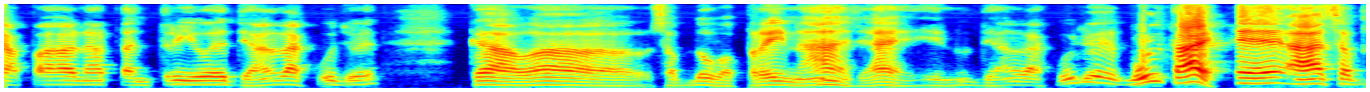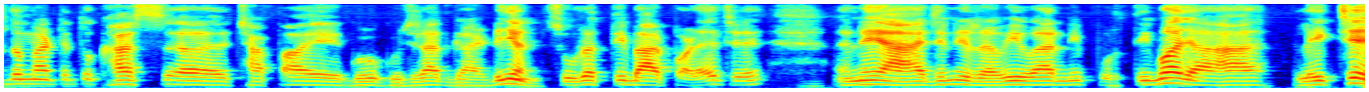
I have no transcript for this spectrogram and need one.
છાપાના તંત્રીઓએ ધ્યાન રાખવું જોઈએ. કે આવા શબ્દો વપરાય ના જાય, એનું ધ્યાન રાખવું જોઈએ. ભૂલ થાય. એ આ શબ્દ માટે તો ખાસ છાપા એ ગુજરાત ગાર્ડિયન સુરતથી બહાર પડે છે અને આજની રવિવારની પૂર્તિમાં જ આ લેખ છે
